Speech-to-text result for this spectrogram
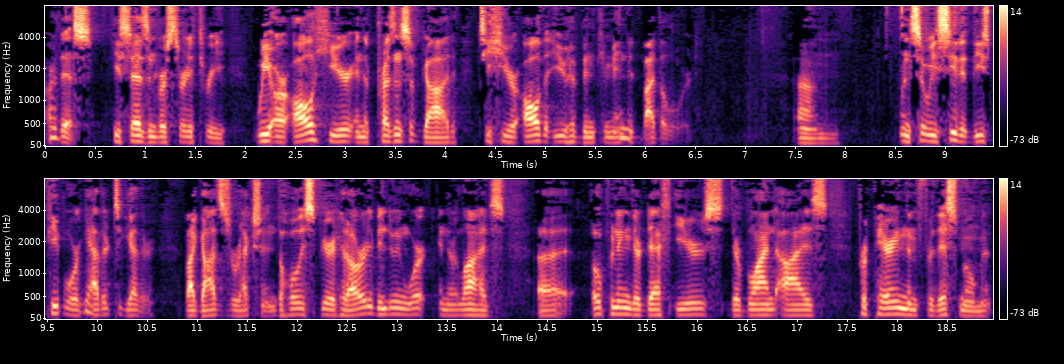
are this. He says in verse 33 We are all here in the presence of God to hear all that you have been commanded by the Lord. Um, and so we see that these people were gathered together by God's direction. The Holy Spirit had already been doing work in their lives, uh, opening their deaf ears, their blind eyes, preparing them for this moment.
